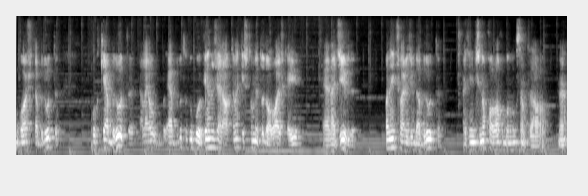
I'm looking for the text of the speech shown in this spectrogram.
gosto da bruta, porque a bruta ela é, o, é a bruta do governo geral. Tem uma questão metodológica aí é, na dívida, quando a gente olha a dívida bruta, a gente não coloca o Banco Central. Né?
